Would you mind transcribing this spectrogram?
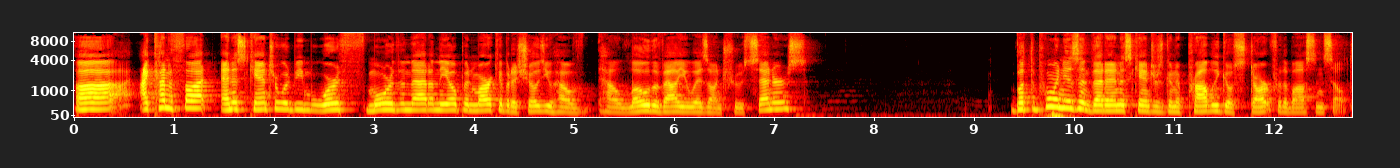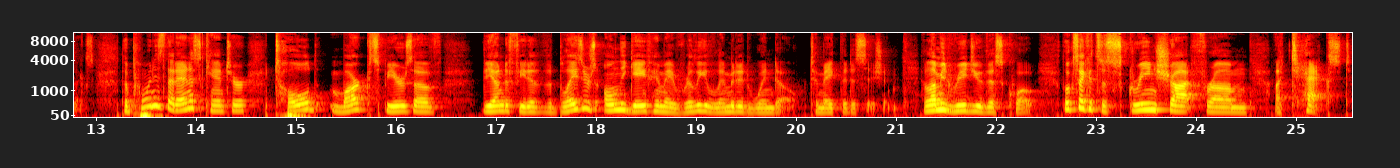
Uh, I kind of thought Enes Kanter would be worth more than that on the open market, but it shows you how how low the value is on true centers. But the point isn't that Enes Kanter is going to probably go start for the Boston Celtics. The point is that Enes Kanter told Mark Spears of the undefeated, that the Blazers only gave him a really limited window to make the decision. And let me read you this quote. looks like it's a screenshot from a text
